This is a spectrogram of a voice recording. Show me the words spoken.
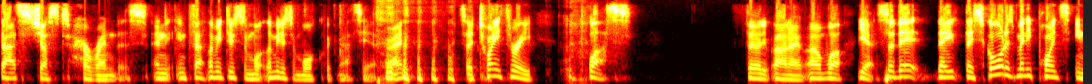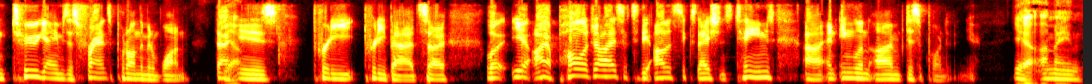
that's just horrendous. And in fact, let me do some more. Let me do some more quick maths here. Right. so 23 plus 30. Oh no. Uh, well, yeah. So they they they scored as many points in two games as France put on them in one. That is pretty pretty bad. So look, yeah, I apologize to the other Six Nations teams uh, and England. I'm disappointed in you. Yeah, I mean,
